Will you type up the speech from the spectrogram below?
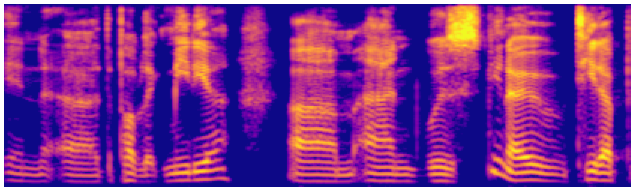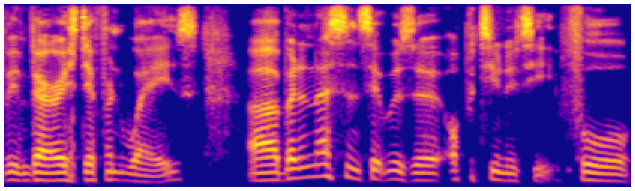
in uh, the public media um, and was, you know, teed up in various different ways. Uh, but in essence, it was an opportunity for,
